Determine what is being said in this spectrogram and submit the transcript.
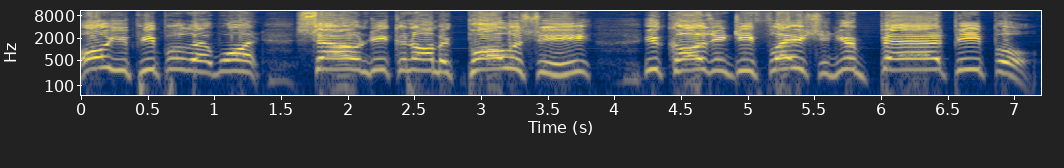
all you people that want sound economic policy, you're causing deflation. You're bad people.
